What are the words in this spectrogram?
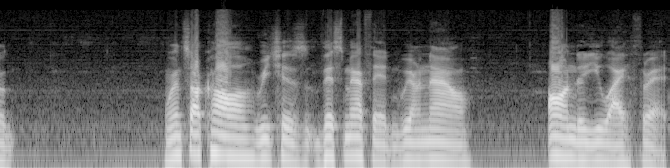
So once our call reaches this method, we are now on the UI thread.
